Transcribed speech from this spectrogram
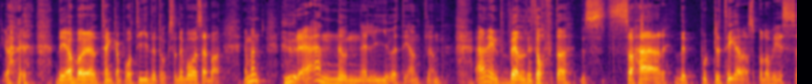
det jag började tänka på tidigt också, det var så här bara, ja men hur är nunnelivet egentligen? Är det inte väldigt ofta så här det porträtteras på något vis?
